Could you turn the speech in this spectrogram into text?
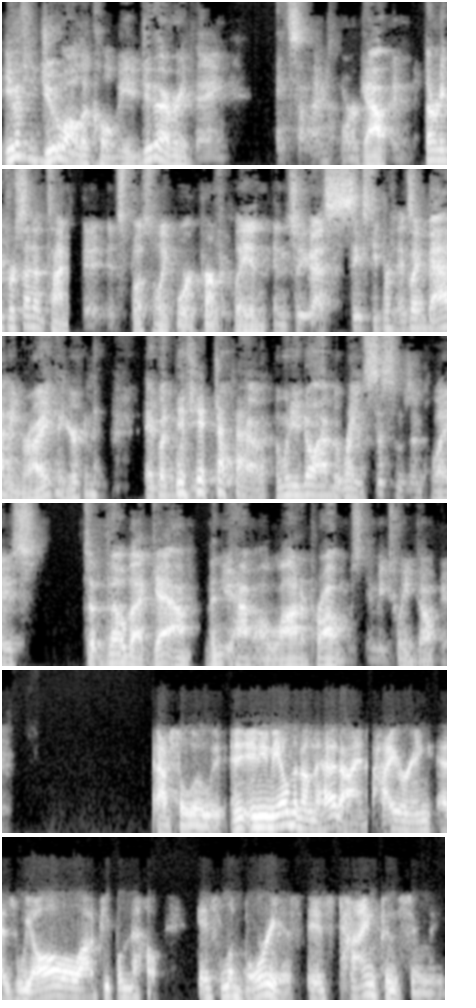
Even if you do all the Kolbe, you do everything, and sometimes work out. And 30% of the time, it, it's supposed to like work perfectly, and, and so you got sixty percent. It's like batting, right? You're, and, eh, but when you, don't have, when you don't have the right systems in place to fill that gap, then you have a lot of problems in between, don't you? Absolutely, and, and you nailed it on the head. Ian. Hiring, as we all, a lot of people know, it's laborious. It's time consuming,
